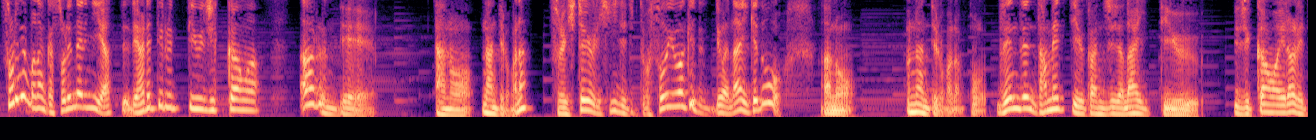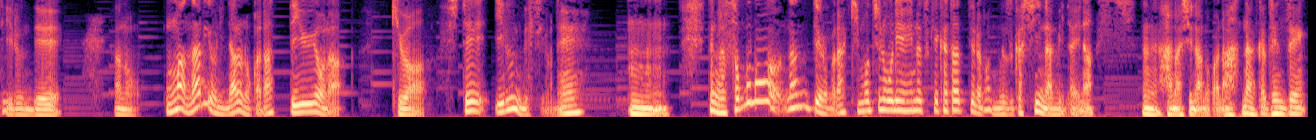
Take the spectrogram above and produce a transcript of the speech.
それでもなんかそれなりにやって、やれてるっていう実感はあるんで、あの、なんていうのかな？それ人より秀でてるとかそういうわけではないけど、あの、なんていうのかな？こう、全然ダメっていう感じじゃないっていう実感は得られているんで、あの、まあ、なるようになるのかなっていうような気はしているんですよね。うん。だからそこの、なんていうのかな、気持ちの折り合いの付け方っていうのが難しいな、みたいな、うん、話なのかな。なんか全然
